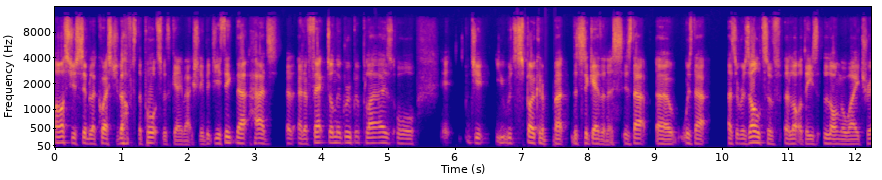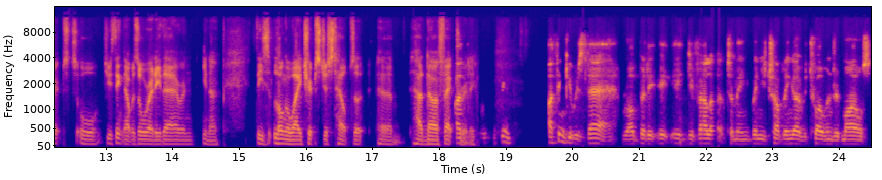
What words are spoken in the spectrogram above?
asked you a similar question after the Portsmouth game, actually. But do you think that had an effect on the group of players, or do you you were spoken about the togetherness? Is that uh, was that as a result of a lot of these long away trips, or do you think that was already there and you know these long away trips just helped uh, um, had no effect really? I think, I think it was there, Rob, but it, it, it developed. I mean, when you're travelling over 1,200 miles.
